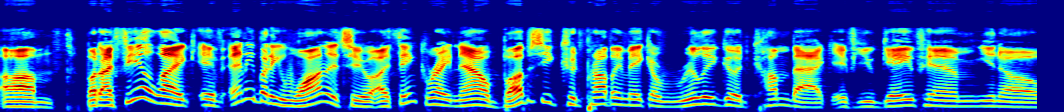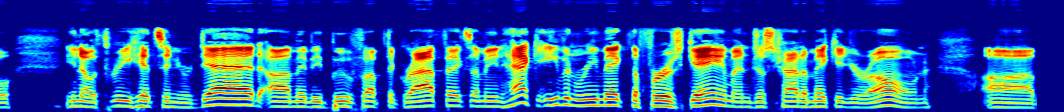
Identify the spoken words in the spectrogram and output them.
Um, but I feel like if anybody wanted to, I think right now Bubsy could probably make a really good comeback if you gave him, you know, you know, three hits and you're dead. Uh, maybe boof up the graphics. I mean, heck, even remake the first game and just try to make it your own. Uh,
